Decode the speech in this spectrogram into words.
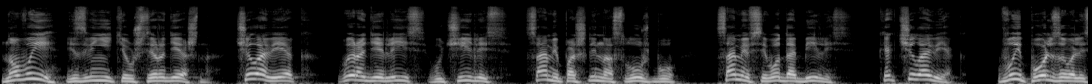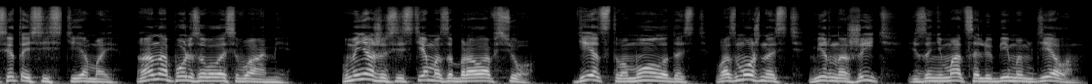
но вы, извините уж сердечно, человек. Вы родились, учились, сами пошли на службу, сами всего добились, как человек. Вы пользовались этой системой, а она пользовалась вами. У меня же система забрала все. Детство, молодость, возможность мирно жить и заниматься любимым делом.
